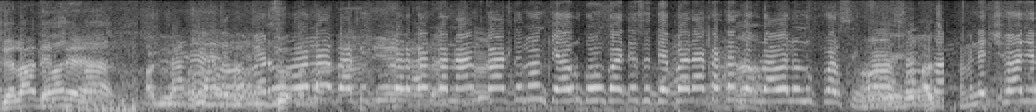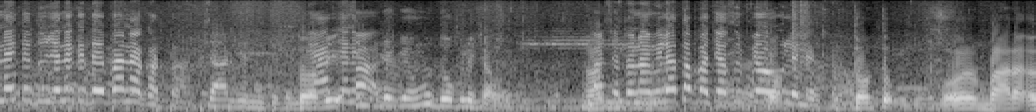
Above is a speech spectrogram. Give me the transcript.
जला देते हैं तो वाला बाकी तू लड़कन का नाम काट दलो चाउर कहूँ कहते से देबा ना करता दौड़ावल उन ऊपर से हमने छह जने थे दू जने के देबा ना करता चार जने के तो अभी गेहूँ दो किलो चावल। बस इतना मिला था पचास रुपया वो ले लेता। तो अब तो बारह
